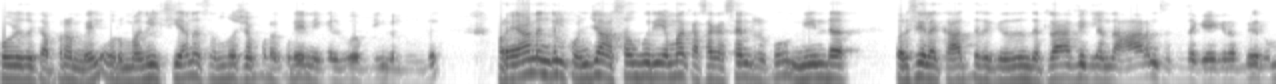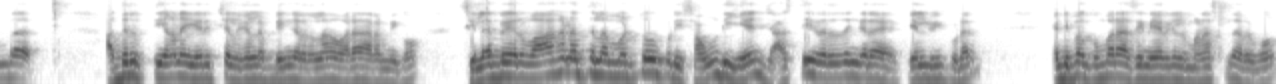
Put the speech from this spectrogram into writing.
பொழுதுக்கு அப்புறமேல் ஒரு மகிழ்ச்சியான சந்தோஷப்படக்கூடிய நிகழ்வு அப்படிங்கிறது உண்டு. பிரயாணங்கள் கொஞ்சம் அசௌகரியமா கசகசன்னு இருக்கும். நீண்ட வரிசையில் காத்திருக்கிறது இந்த டிராஃபிக்ல அந்த ஹாரன் சத்தத்தை கேட்குறப்ப ரொம்ப அதிருப்தியான எரிச்சல்கள் அப்படிங்கிறதெல்லாம் வர ஆரம்பிக்கும். சில பேர் வாகனத்தில் மட்டும் இப்படி சவுண்டு ஏன் ஜாஸ்தி வருதுங்கிற கேள்வி கூட கண்டிப்பாக கும்பராசி நேர்கள் மனசுல இருக்கும்.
